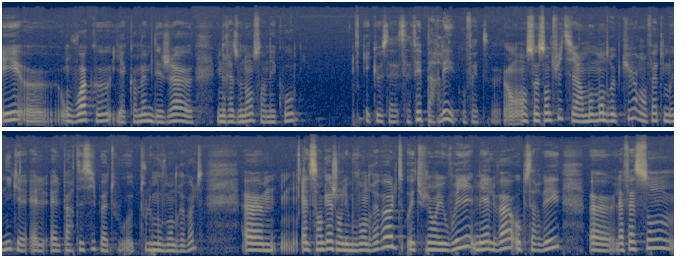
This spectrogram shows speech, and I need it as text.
Et euh, on voit qu'il y a quand même déjà une résonance, un écho et que ça, fait parler en fait. En, 68, il y a un moment de rupture. En fait, Monique, elle, participe à tout, le mouvement de révolte. elle s'engage dans les mouvements de révolte, étudiants et ouvriers, mais elle va observer la façon,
